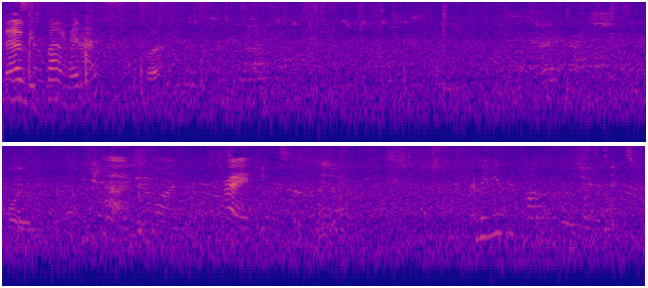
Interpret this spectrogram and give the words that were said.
That would be fun, wouldn't it? What? Yeah, you want. Right. I mean, you could probably.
